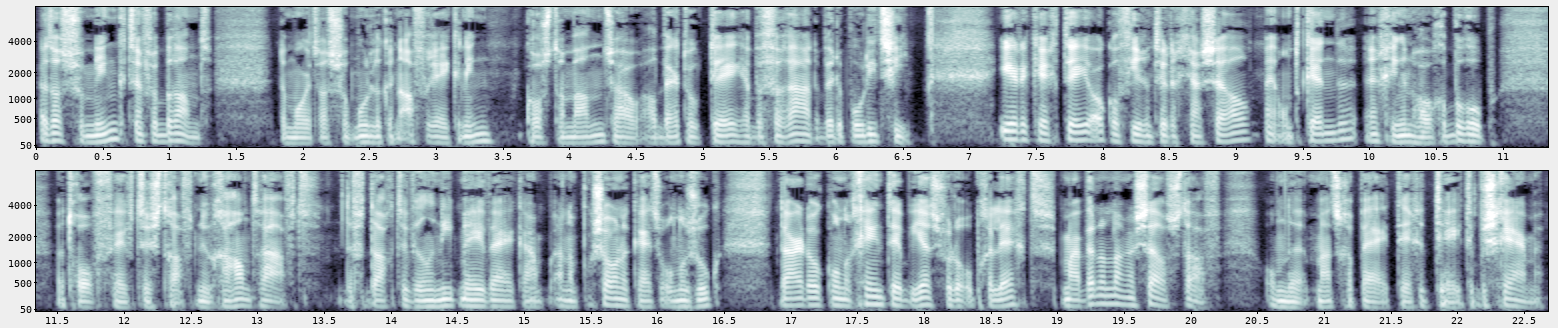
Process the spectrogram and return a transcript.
Het was verminkt en verbrand. De moord was vermoedelijk een afrekening. Kosterman zou Alberto T. hebben verraden bij de politie. Eerder kreeg T. ook al 24 jaar cel, maar ontkende en ging een hoger beroep. Het Hof heeft de straf nu gehandhaafd. De verdachte wilde niet meewerken aan een persoonlijkheidsonderzoek. Daardoor kon er geen tbs worden opgelegd, maar wel een lange celstraf... om de maatschappij tegen T. te beschermen.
